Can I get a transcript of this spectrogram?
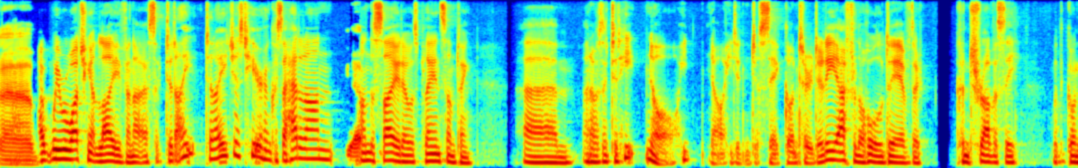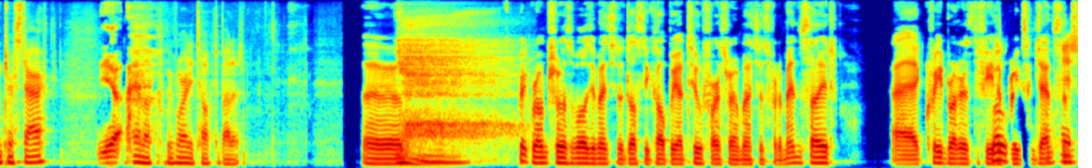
Um, I- we were watching it live, and I was like, "Did I? Did I just hear him?" Because I had it on Yeah. on the side. I was playing something, um, and I was like, "Did he? No, he no, he didn't just say Gunther, did he?" After the whole day of the controversy with Gunther Stark. yeah. Hey, look, we've already talked about it. Um, Yeah, Quick run through, I suppose you mentioned the Dusty Cup. We had two first round matches for the men's side. Uh, Creed Brothers defeated Whoa. Briggs and Jensen. It-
